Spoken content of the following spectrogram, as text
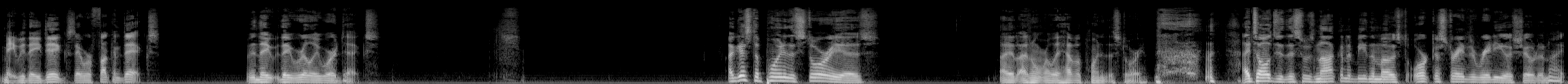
Maybe they did because they were fucking dicks. I mean, they they really were dicks. I guess the point of the story is, I, I don't really have a point of the story. I told you this was not going to be the most orchestrated radio show tonight.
